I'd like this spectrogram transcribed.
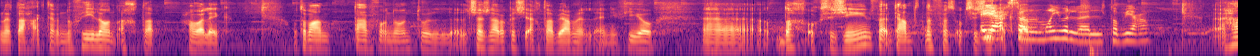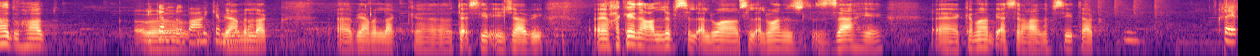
مرتاح أكثر إنه في لون أخضر حواليك. وطبعا تعرفوا إنه أنتم الشجر وكل شيء أخضر بيعمل يعني فيه آه، ضخ أكسجين فأنت عم تتنفس أكسجين اي أحسن المي ولا الطبيعة؟ هاد وهاد بيكملوا بعض. بيعمل لك بيعمل لك تأثير إيجابي. حكينا عن لبس الألوان لبس الألوان الزاهية آه كمان بيأثر على نفسيتك. طيب.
